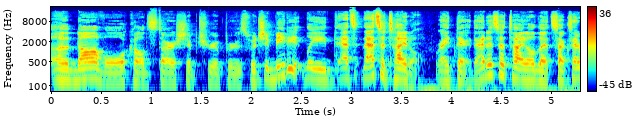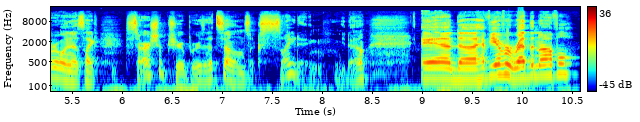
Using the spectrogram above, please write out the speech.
a novel called Starship Troopers, which immediately that's that's a title right there. That is a title that sucks everyone. It's like Starship Troopers. That sounds exciting, you know. And uh, have you ever read the novel?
